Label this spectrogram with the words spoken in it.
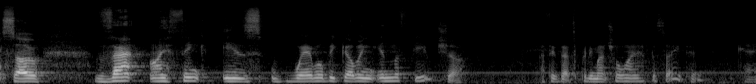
So that, I think, is where we'll be going in the future. I think that's pretty much all I have to say, Tim. Okay,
